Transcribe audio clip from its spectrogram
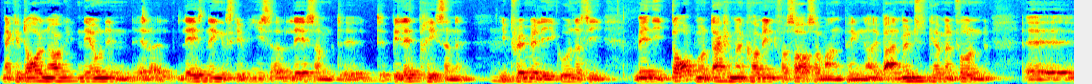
Man kan dårligt nok nævne en, eller læse en engelsk avis og læse om det, det, billetpriserne mm. i Premier League, uden at sige, men i Dortmund, der kan man komme ind for så og så mange penge, og i Bayern München kan man få en, øh,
